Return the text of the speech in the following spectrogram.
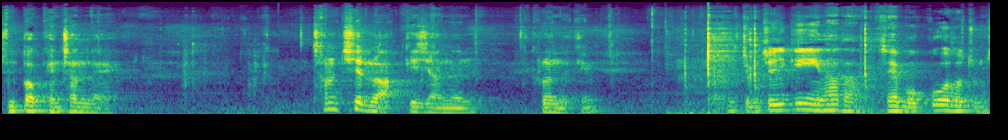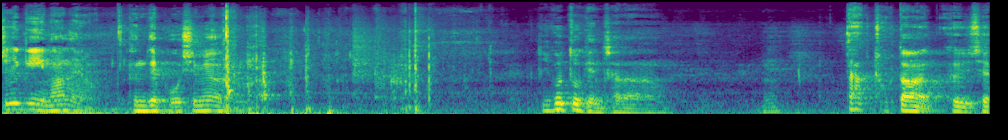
김밥 괜찮네 참치를 아끼지 않는 그런 느낌? 좀 질기긴 하다. 제가 못 구워서 좀 질기긴 하네요. 근데 보시면 이것도 괜찮아. 응? 딱 적당한 그 제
